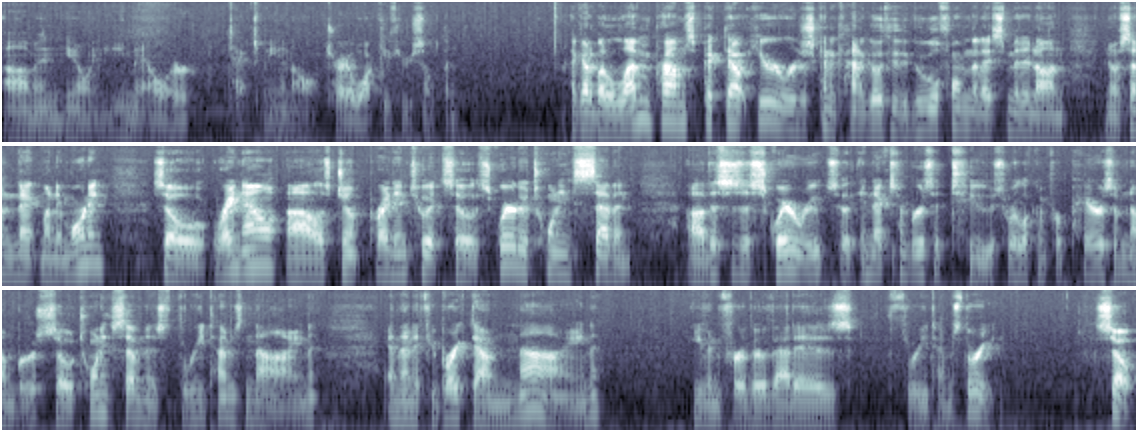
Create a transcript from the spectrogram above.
um, and you know, an email or text me, and I'll try to walk you through something. I got about 11 problems picked out here. We're just going to kind of go through the Google form that I submitted on, you know, Sunday night, Monday morning. So right now, uh, let's jump right into it. So square root of 27. Uh, this is a square root, so the index number is a 2, so we're looking for pairs of numbers. So 27 is 3 times 9. And then if you break down 9 even further, that is 3 times 3. So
